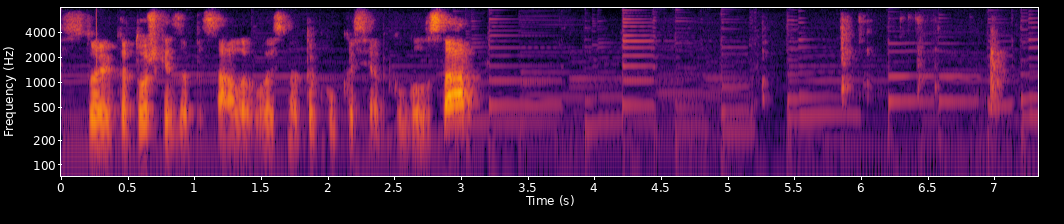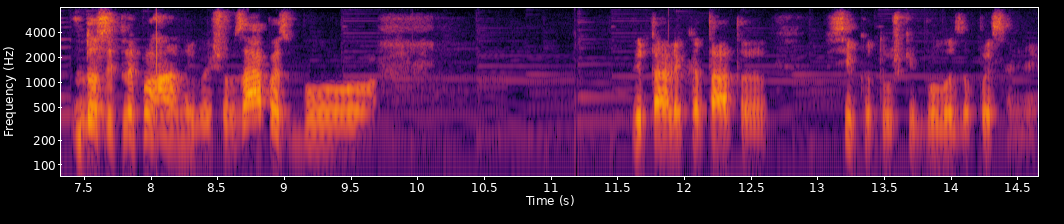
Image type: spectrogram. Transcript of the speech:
з тої катушки записали ось на таку касетку Gold Досить непоганий вийшов запис, бо Віталіка тато всі катушки були записані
